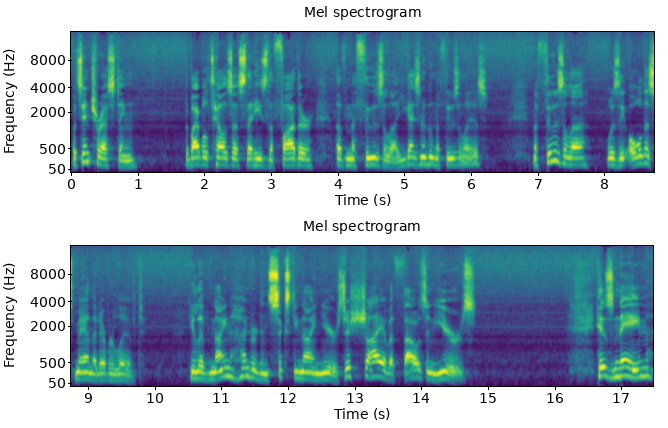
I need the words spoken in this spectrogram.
What's interesting, the Bible tells us that he's the father of Methuselah. You guys know who Methuselah is? Methuselah was the oldest man that ever lived. He lived 969 years, just shy of a thousand years. His name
